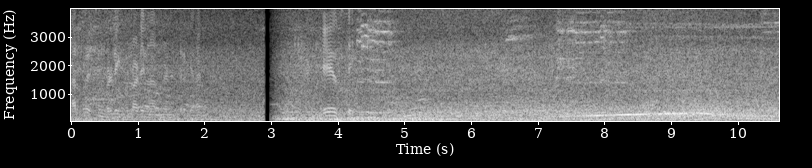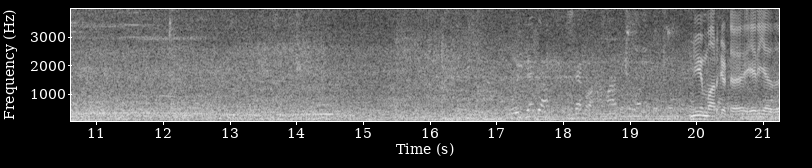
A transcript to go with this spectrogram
கார்ப்பரேஷன் பில்டிங் முன்னாடி நான் நின்றுட்டு இருக்கிறேன். ஏஎஃப்சி நியூ மார்க்கெட் ஏரியா அது.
